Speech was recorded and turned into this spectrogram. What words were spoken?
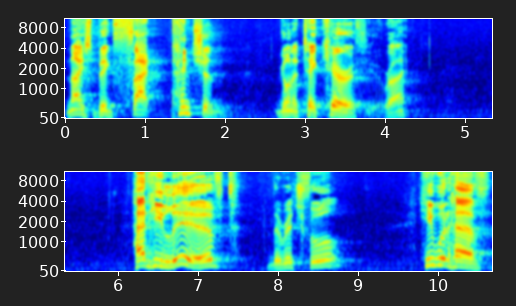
nice big fat pension going to take care of you, right? Had he lived, the rich fool, he would have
